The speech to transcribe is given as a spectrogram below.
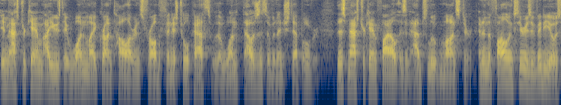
In Mastercam, I used a one micron tolerance for all the finished toolpaths with a one thousandth of an inch step over. This Mastercam file is an absolute monster. And in the following series of videos,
